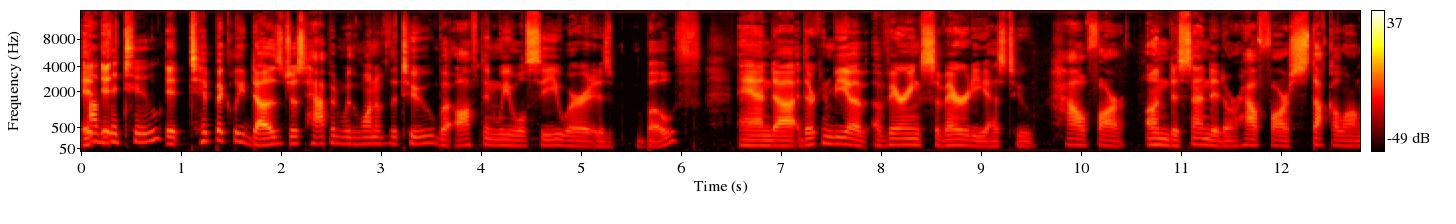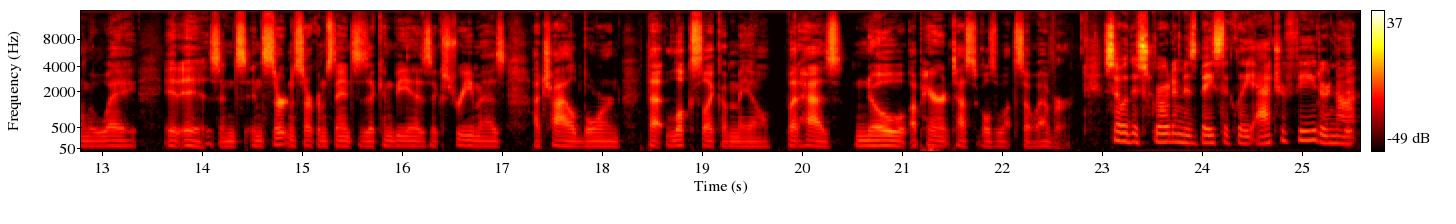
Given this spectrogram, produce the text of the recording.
it, of it, the two? It typically does just happen with one of the two, but often we will see where it is both. And uh, there can be a, a varying severity as to how far undescended or how far stuck along the way it is. And in certain circumstances, it can be as extreme as a child born that looks like a male but has no apparent testicles whatsoever. So the scrotum is basically atrophied or not?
